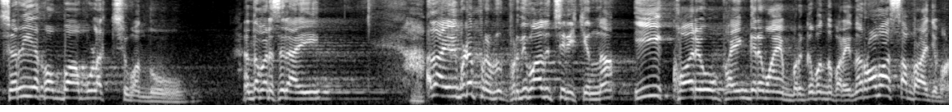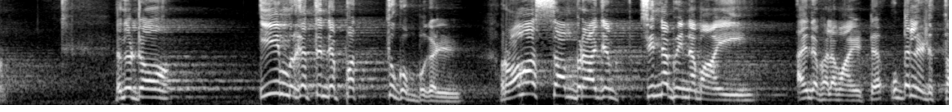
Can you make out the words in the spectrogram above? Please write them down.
ചെറിയ കൊമ്പ മുളച്ചു വന്നു. എന്താ മനസ്സിലായി? അതായത് ഇവിടെ പ്ര- പ്രതിപാദിച്ചിരിക്കുന്ന ഈ ഘോരവും ഭയങ്കരമായ മൃഗമെന്ന് പറയുന്ന റോമാ സാമ്രാജ്യമാണ്. എന്നിട്ടോ ഈ മൃഗത്തിന്റെ പത്ത് കൊമ്പുകൾ റോമാ സാമ്രാജ്യം ചിന്ന ഭിന്നമായി അതിന്റെ ഫലമായിട്ട് ഉടലെടുത്ത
